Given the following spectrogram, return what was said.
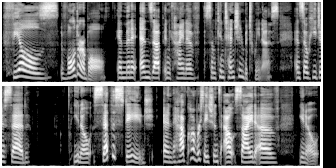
feels vulnerable. And then it ends up in kind of some contention between us. And so he just said, you know, set the stage and have conversations outside of, you know,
